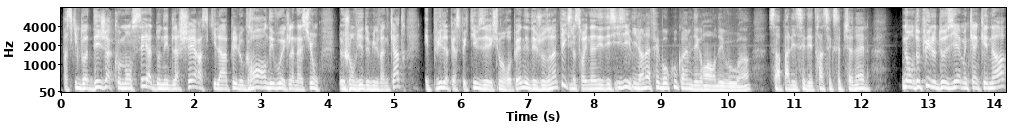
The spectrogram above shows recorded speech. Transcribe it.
parce qu'il doit déjà commencer à donner de la chair à ce qu'il a appelé le grand rendez-vous avec la nation de janvier 2024, et puis la perspective des élections européennes et des Jeux Olympiques. Ça sera une année décisive. Il en a fait beaucoup quand même des grands rendez-vous. Hein. Ça n'a pas laissé des traces exceptionnelles. Non, depuis le deuxième quinquennat,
